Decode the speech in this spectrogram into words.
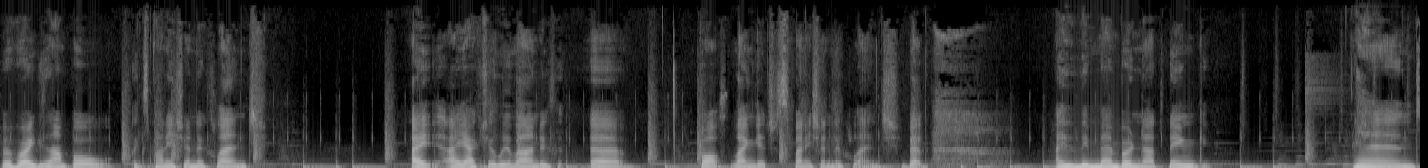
But for example, like Spanish and French, I I actually learned uh, both language, Spanish and French, but I remember nothing, and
